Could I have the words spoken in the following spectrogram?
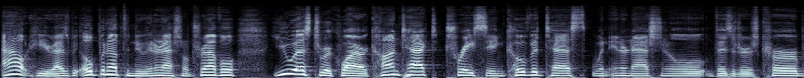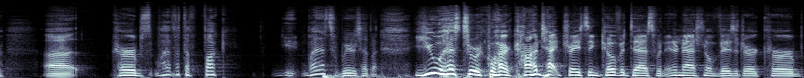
out here as we open up the new international travel. U.S. to require contact tracing COVID tests when international visitors curb uh, curbs. What, what the fuck? Well, that's the weirdest headline. U.S. to require contact tracing COVID tests when international visitor curb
